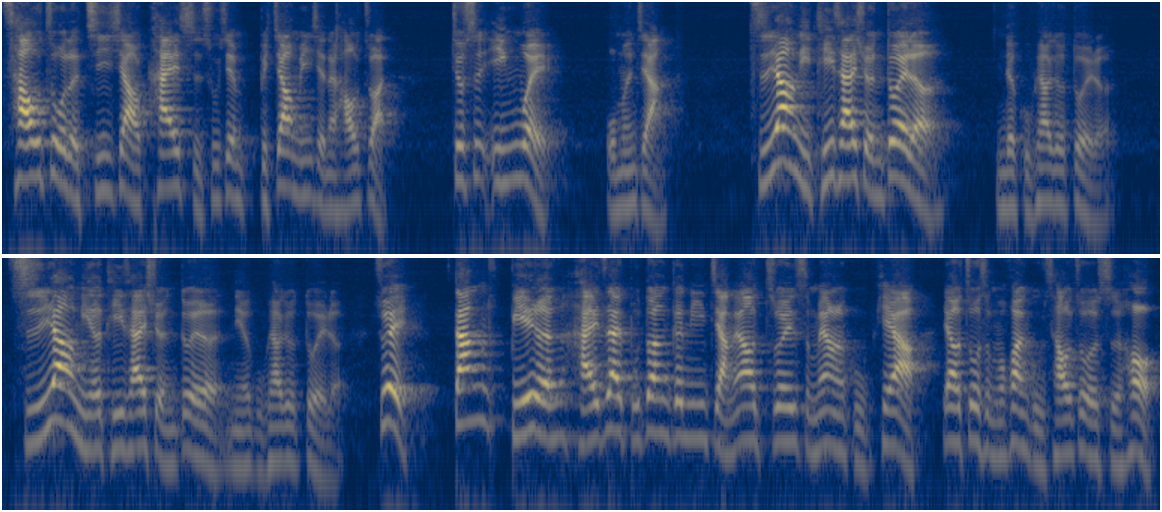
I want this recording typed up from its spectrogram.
操作的绩效开始出现比较明显的好转？就是因为我们讲，只要你题材选对了，你的股票就对了；只要你的题材选对了，你的股票就对了。所以，当别人还在不断跟你讲要追什么样的股票，要做什么换股操作的时候，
